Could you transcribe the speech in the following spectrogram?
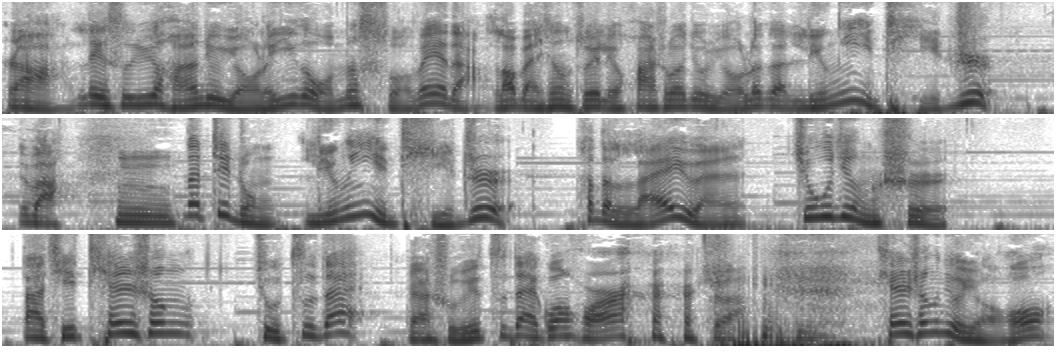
是吧？类似于好像就有了一个我们所谓的老百姓嘴里话说，就是有了个灵异体质，对吧？嗯，那这种灵异体质它的来源究竟是大齐天生就自带？这属于自带光环 是吧？天生就有，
